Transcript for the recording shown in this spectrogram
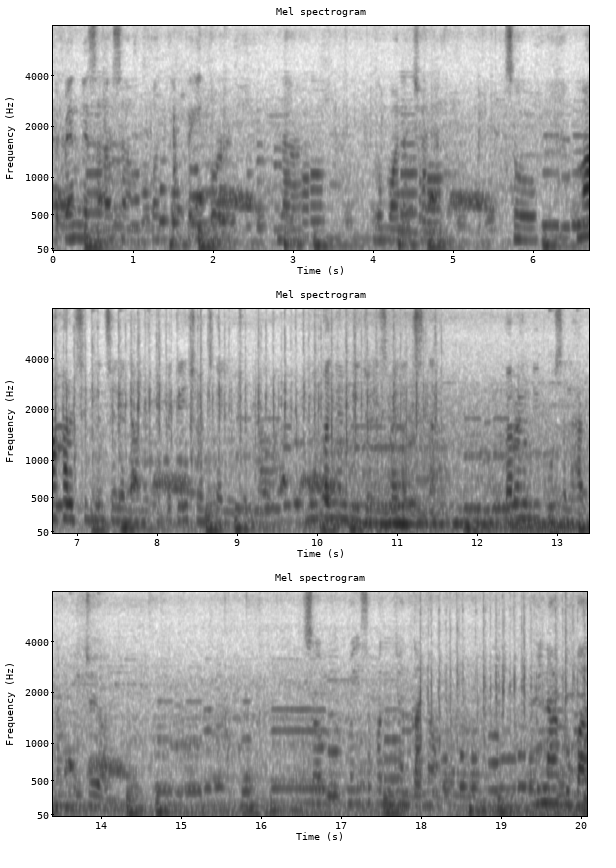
Depende sa asang content creator na gumawa ng channel. So, makaka-receive din sila ng notifications kay YouTube na yung kanyang video is may ads na. Pero hindi po sa lahat ng video yon. So, may isa pa din dyan tanong binago ba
